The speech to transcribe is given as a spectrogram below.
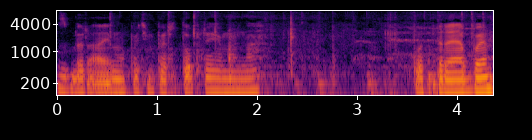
збираємо, потім перетоплюємо на потреби.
